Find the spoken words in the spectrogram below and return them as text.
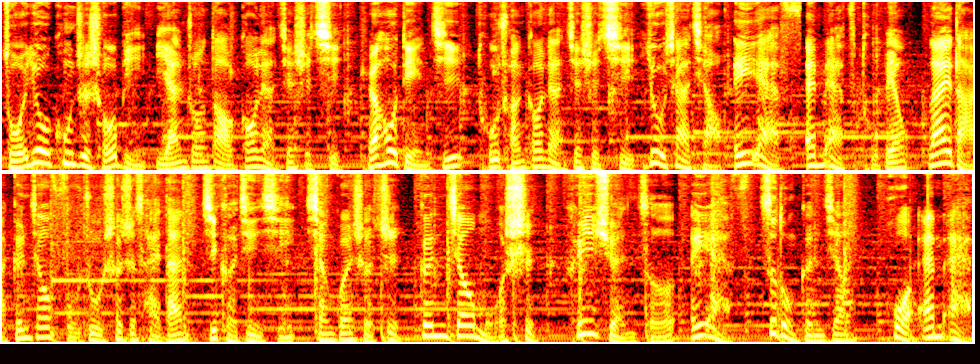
左右控制手柄已安装到高亮监视器，然后点击图传高亮监视器右下角 AF/MF 图标，LiDAR 跟焦辅助设置菜单即可进行相关设置。跟焦模式可以选择 AF 自动跟焦。或 MF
